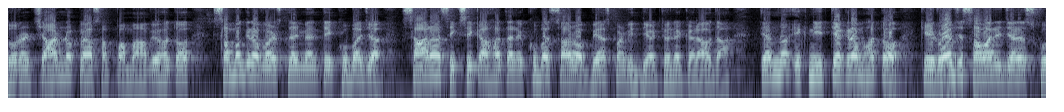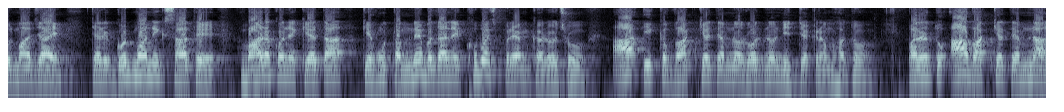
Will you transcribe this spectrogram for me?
ધોરણ ચારનો ક્લાસ આપવામાં આવ્યો હતો. સમગ્ર વર્ષ દરમિયાન તે ખૂબ જ સારા શિક્ષિકા હતા અને ખૂબ જ સારો અભ્યાસ પણ વિદ્યાર્થીઓને કરાવતા. તેમનો એક નિત્યક્રમ હતો કે રોજ સવારે જ્યારે સ્કૂલમાં જાય, ત્યારે ગુડ મોર્નિંગ સાથે બાળકોને કહેતા કે હું તમને બધાને ખૂબ જ પ્રેમ કરું છું. આ એક વાક્ય તેમનો રોજનો નિત્યક્રમ હતો. પરંતુ આ વાક્ય તેમના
